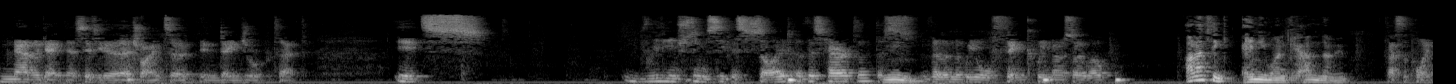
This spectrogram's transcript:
navigate their city that they're trying to endanger or protect. It's really interesting to see this side of this character, this villain that we all think we know so well. I don't think anyone can know him. That's the point.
